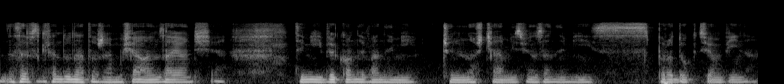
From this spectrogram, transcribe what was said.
ze względu na to, że musiałem zająć się tymi wykonywanymi czynnościami związanymi z produkcją wina.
